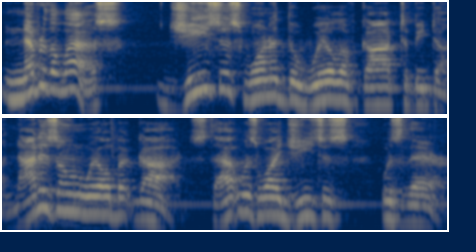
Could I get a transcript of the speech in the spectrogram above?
Nevertheless, Jesus wanted the will of God to be done, not his own will, but God's. That was why Jesus was there.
